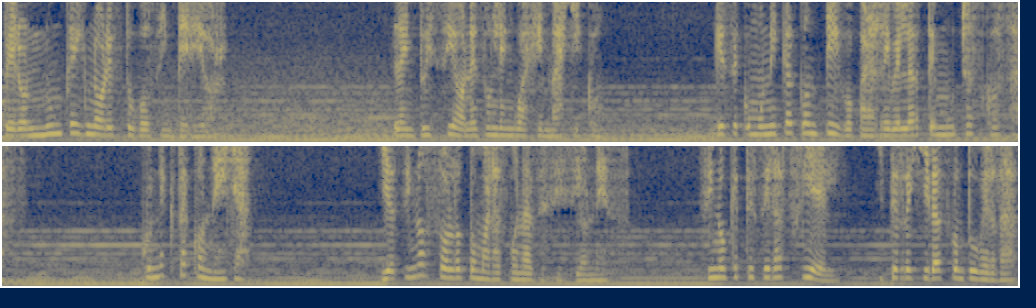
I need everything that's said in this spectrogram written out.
pero nunca ignores tu voz interior. La intuición es un lenguaje mágico que se comunica contigo para revelarte muchas cosas. Conecta con ella. Y así no solo tomarás buenas decisiones, sino que te serás fiel y te regirás con tu verdad.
